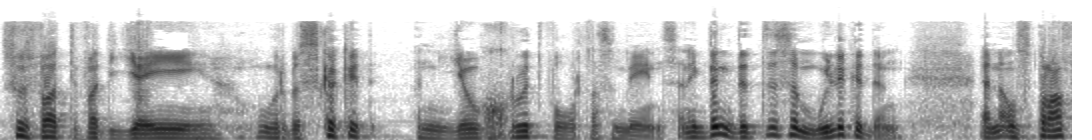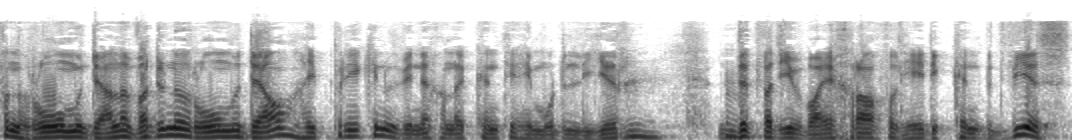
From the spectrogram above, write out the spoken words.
Soos wat wat jy oor beskik het in jou groot word as 'n mens. En ek dink dit is 'n moeilike ding. En ons praat van rolmodelle. Wat doen 'n rolmodel? Hy preek nie noodwendig aan 'n kind nie, hy modelleer mm. Mm. dit wat jy baie graag wil hê die kind moet wees.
